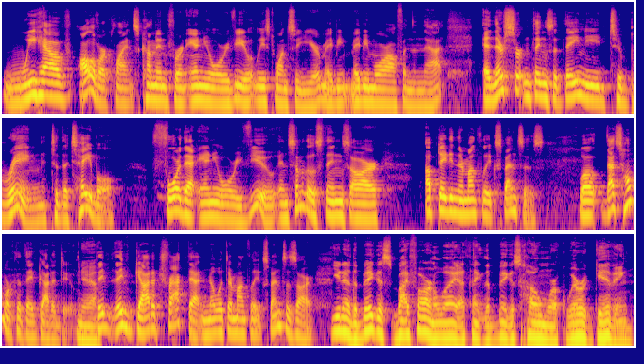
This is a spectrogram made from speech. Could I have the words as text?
We have all of our clients come in for an annual review at least once a year, maybe maybe more often than that. And there's certain things that they need to bring to the table for that annual review. And some of those things are updating their monthly expenses. Well, that's homework that they've got to do. Yeah. They've, they've got to track that and know what their monthly expenses are. You know, the biggest, by far and away, I think the biggest homework we're giving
